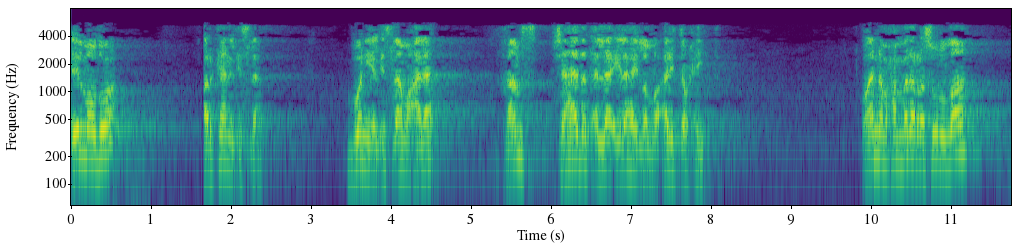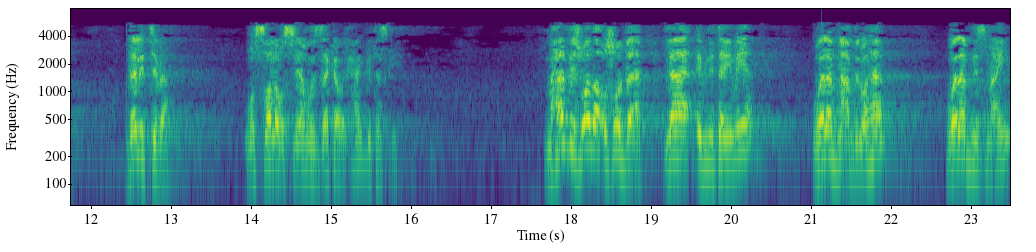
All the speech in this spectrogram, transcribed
إيه الموضوع؟ أركان الإسلام. بني الإسلام على خمس شهادة أن لا إله إلا الله أدي التوحيد. وأن محمدا رسول الله ده الاتباع. والصلاة والصيام والزكاة والحج تزكية. ما حدش وضع أصول بقى لا ابن تيمية ولا ابن عبد الوهاب ولا ابن إسماعيل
